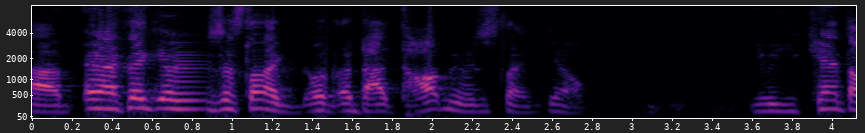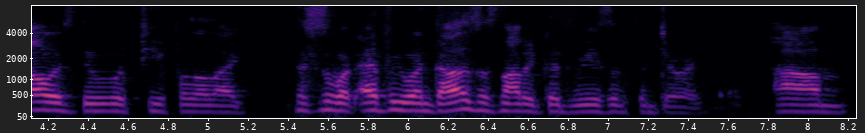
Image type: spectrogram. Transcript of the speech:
Um, and I think it was just like that taught me it was just like you know you, you can't always do what people are like this is what everyone does is not a good reason for doing it. Um,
